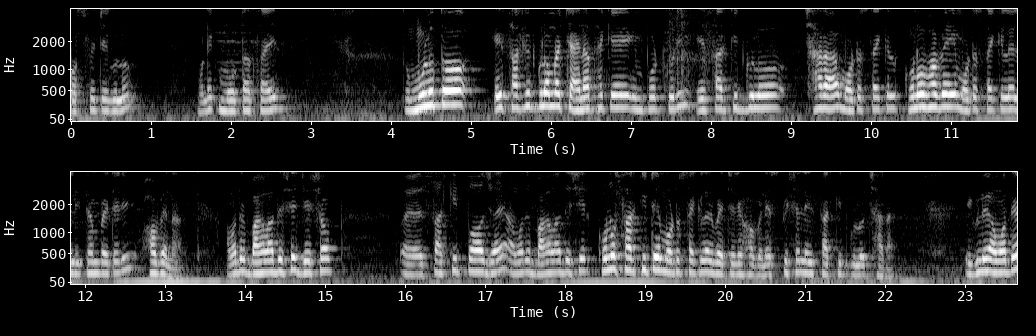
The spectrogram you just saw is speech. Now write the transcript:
মসফেট এগুলো। অনেক মোটা সাইজ তো মূলত এই সার্কিটগুলো আমরা চায়না থেকে ইম্পোর্ট করি। এই সার্কিটগুলো ছাড়া মোটরসাইকেল কোনোভাবেই মোটরসাইকেলের লিথিয়াম ব্যাটারি হবে না। আমাদের বাংলাদেশে যেসব সার্কিট পাওয়া যায়, আমাদের বাংলাদেশের কোনো সার্কিটে মোটরসাইকেলের ব্যাটারি হবে না স্পেশালি এই সার্কিটগুলো ছাড়া। এগুলোই আমাদের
